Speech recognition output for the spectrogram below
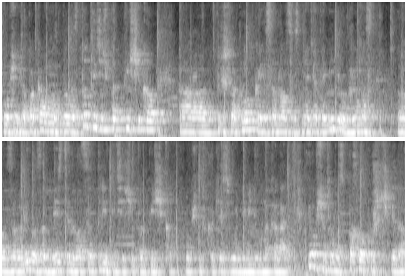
В общем-то, пока у нас было 100 тысяч подписчиков, э, пришла кнопка, я собрался снять это видео, уже у нас э, завалило за 223 тысячи подписчиков, в общем-то, как я сегодня видел на канале. И, в общем-то, у нас по хлопушечке, да,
